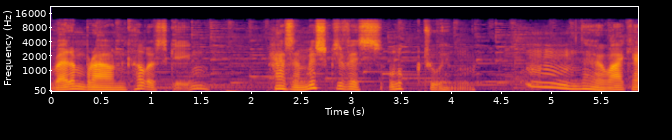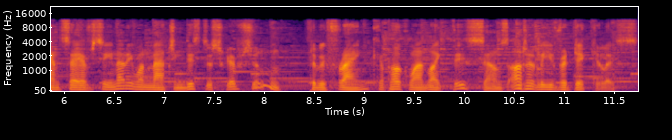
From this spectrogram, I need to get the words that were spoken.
Red and brown color scheme. Has a mischievous look to him. Hmm, no, I can't say I've seen anyone matching this description. To be frank, a Pokemon like this sounds utterly ridiculous.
